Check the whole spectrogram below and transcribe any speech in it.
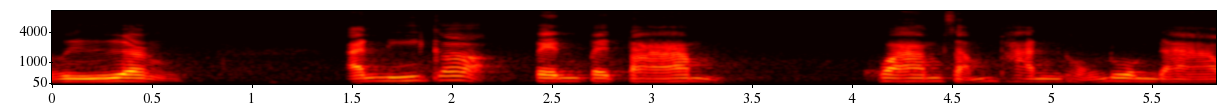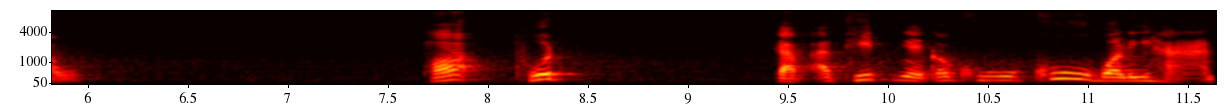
เรือง อันนี้ก็เป็นไปตามความสัมพันธ์ของดวงดาว เพราะพุธกับอาทิตย์เนี่ยก็คู่คู่บริหาร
